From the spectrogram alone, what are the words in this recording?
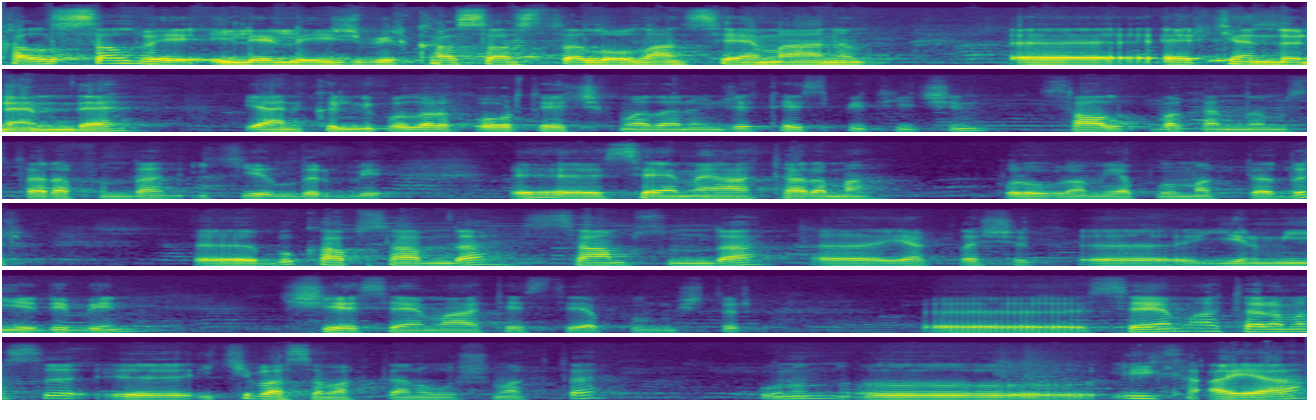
Kalıtsal ve ilerleyici bir kas hastalığı olan SMA'nın e, erken dönemde yani klinik olarak ortaya çıkmadan önce tespiti için Sağlık Bakanlığımız tarafından 2 yıldır bir e, SMA tarama programı yapılmaktadır. E, bu kapsamda Samsun'da e, yaklaşık e, 27 bin kişiye SMA testi yapılmıştır. E, SMA taraması e, iki basamaktan oluşmakta. Bunun e, ilk ayağı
